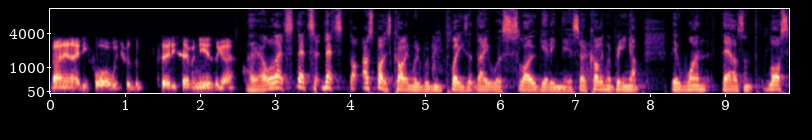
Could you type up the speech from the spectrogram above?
1984, which was 37 years ago. Okay, well, that's that's that's. I suppose Collingwood would be pleased that they were slow getting there. So Collingwood bringing up their 1,000th loss,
